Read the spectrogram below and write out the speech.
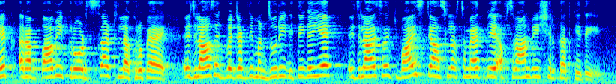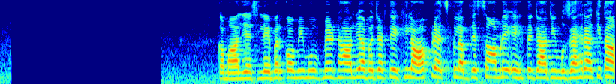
1 ਅਰਬ 22 ਕਰੋੜ 60 ਲੱਖ ਰੁਪਏ ਇਜਲਾਸ ਵਿੱਚ ਬਜਟ ਦੀ ਮਨਜ਼ੂਰੀ ਦਿੱਤੀ ਗਈ ਹੈ ਇਜਲਾਸ ਵਿੱਚ ਵਾਈਸ ਚਾਂਸਲਰ ਸਮੇਤ ਬੇ ਅਫਸਰਾਨ ਵੀ ਸ਼ਿਰਕਤ ਕੀਤੀ ਕਮਾਲੀਆ ਚ ਲੇਬਰ ਕੌਮੀ ਮੂਵਮੈਂਟ ਹਾਲੀਆ ਬਜਟ ਦੇ ਖਿਲਾਫ ਪ੍ਰੈਸ ਕਲੱਬ ਦੇ ਸਾਹਮਣੇ ਇhtਜਾਜੀ ਮੁਜ਼ਾਹਰਾ ਕੀਤਾ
